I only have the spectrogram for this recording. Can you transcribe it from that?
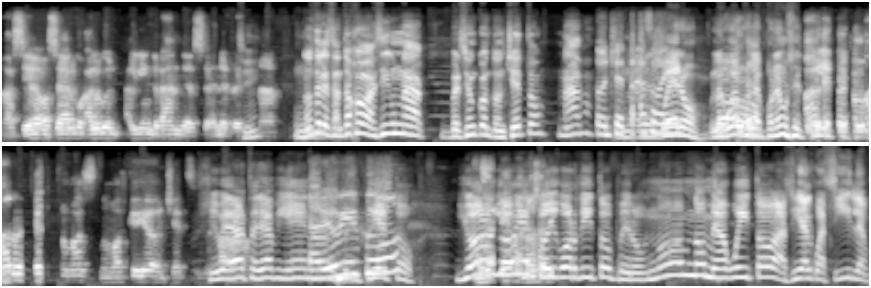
así, o sea, algo, algo, alguien grande, o sea, en el Sí. regional. ¿No te les antoja así una versión con Don Cheto? Nada. Don el Chetazo ahí. güero, le ponemos el Ah, prieto. nomás, nomás, nomás que diga Don Cheto. Sí, ¿verdad? Estaría bien. ¿Ya ¿no? Yo, yo ya estoy gordito, pero no, no me agüito, así, algo así. Le no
